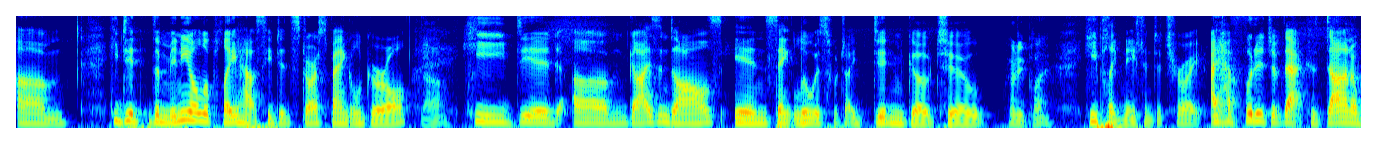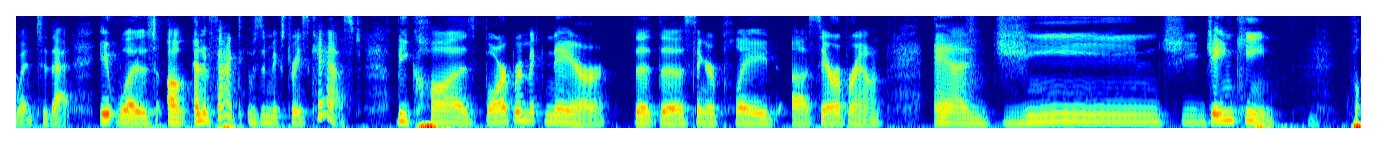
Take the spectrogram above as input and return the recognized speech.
um, he did the Mineola Playhouse. He did Star Spangled Girl. He did um, Guys and Dolls in St. Louis, which I didn't go to. who did you play? He played Nathan Detroit. I have footage of that because Donna went to that. It was, um, and in fact, it was a mixed race cast because Barbara McNair, the the singer, played uh, Sarah Brown, and Jean she, Jane Kean, pl-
